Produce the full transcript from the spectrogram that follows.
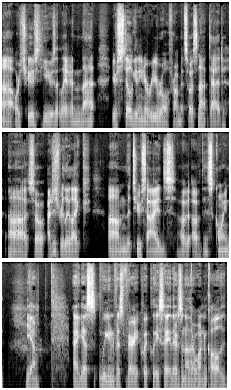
uh, or choose to use it later than that, you're still getting a reroll from it, so it's not dead. Uh, so I just really like um, the two sides of, of this coin. Yeah, I guess we can just very quickly say there's another one called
